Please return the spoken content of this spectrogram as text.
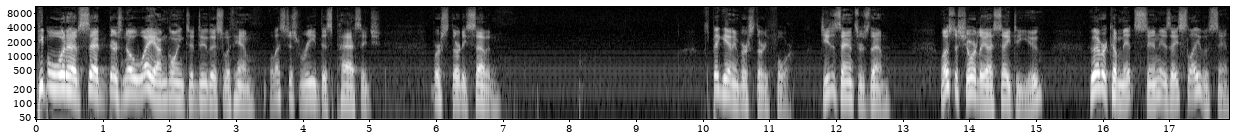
People would have said, There's no way I'm going to do this with him. Well, let's just read this passage, verse 37. Let's begin in verse 34. Jesus answers them Most assuredly, I say to you, whoever commits sin is a slave of sin.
